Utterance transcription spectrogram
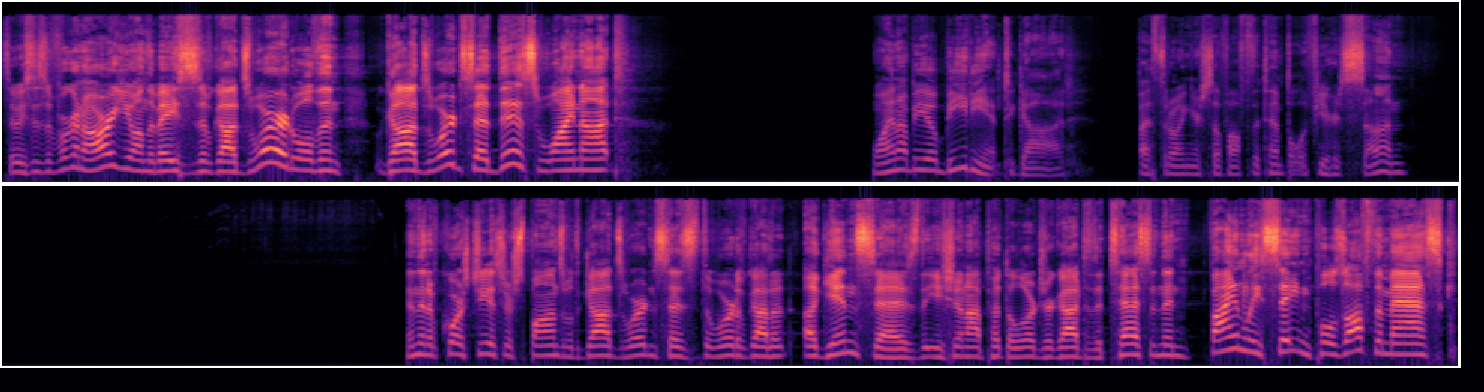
So he says, if we're going to argue on the basis of God's word, well, then God's word said this. Why not? Why not be obedient to God by throwing yourself off the temple if you're his son? And then, of course, Jesus responds with God's word and says, The word of God again says that you shall not put the Lord your God to the test. And then finally, Satan pulls off the mask,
